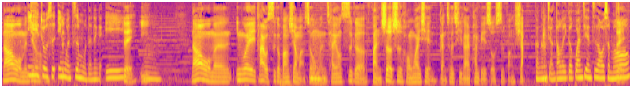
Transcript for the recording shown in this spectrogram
然后我们就一就是英文字母的那个一，对一。嗯然后我们因为它有四个方向嘛，所以我们嗯采用四个反射式红外线感测器来判别手势方向。刚刚讲到了一个关键字哦，什么对哦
